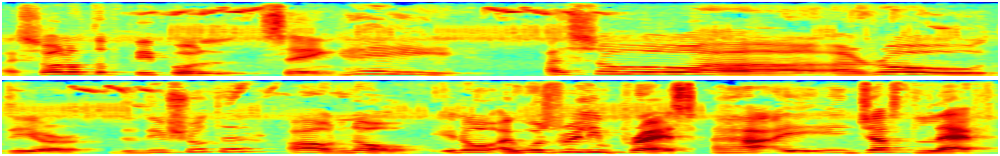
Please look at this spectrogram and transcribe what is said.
I saw a lot of people saying, hey, I saw uh, a roe deer. Did you shoot it? Oh no! You know, I was really impressed. Uh, it just left.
